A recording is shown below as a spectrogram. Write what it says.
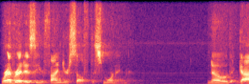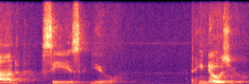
Wherever it is that you find yourself this morning, know that God sees you and he knows you.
